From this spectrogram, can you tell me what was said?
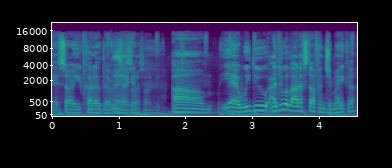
yeah, yeah. Sorry, you cut out there for Yeah, a second. sorry, sorry. Um, yeah, we do. I do a lot of stuff in Jamaica.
